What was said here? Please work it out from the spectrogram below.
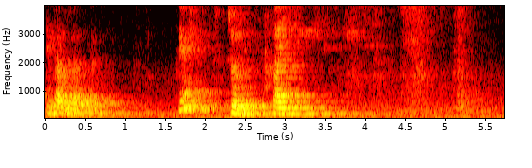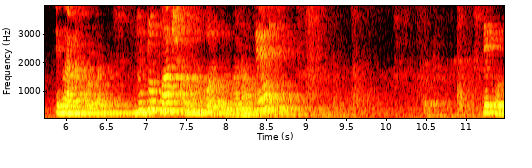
এভাবে রাখবেন। ওকে? চলুন, সাইডে। এভাবে করবেন। দুটো পা সমান করে তুলবেন, ওকে? দেখুন।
